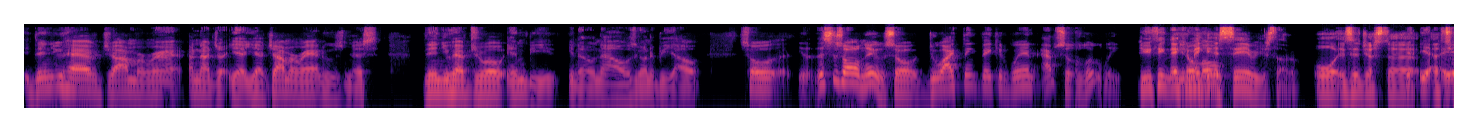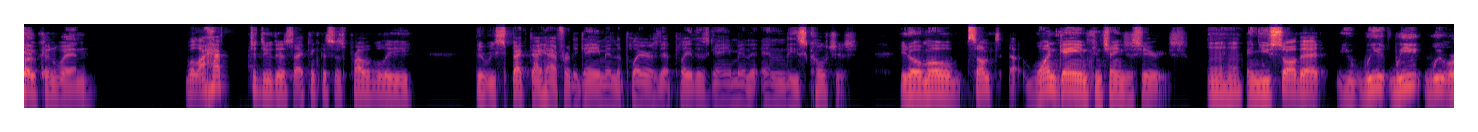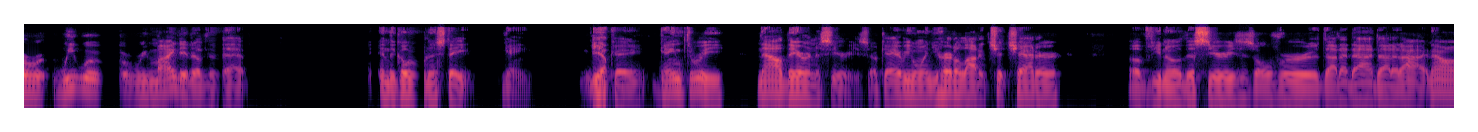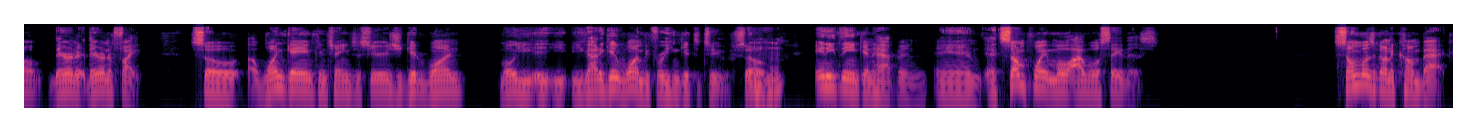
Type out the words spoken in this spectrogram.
then you have John Morant. I'm uh, not John, yeah, you have John Morant who's missed. Then you have Joel Embiid, you know, now is going to be out. So this is all new. So do I think they could win? Absolutely. Do you think they you can know, make it a series though, or is it just a, yeah, yeah, a token yeah. win? Well, I have to do this. I think this is probably the respect I have for the game and the players that play this game and, and these coaches. You know, Mo, some one game can change a series. Mm-hmm. And you saw that you we we we were we were reminded of that in the Golden State game. Yep. Okay. Game three. Now they're in the series. Okay. Everyone, you heard a lot of chit chatter of you know this series is over. Da da da da da da. Now they're in a, they're in a fight. So uh, one game can change the series. You get one. Mo, you you, you got to get one before you can get to two. So mm-hmm. anything can happen. And at some point, Mo, I will say this someone's going to come back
